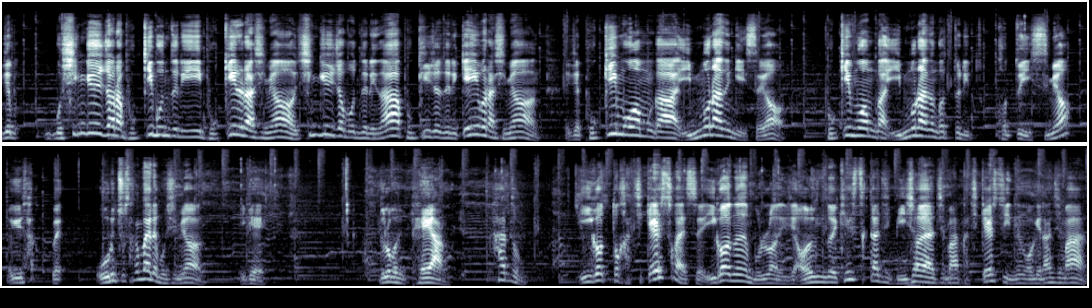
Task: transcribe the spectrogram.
이제 뭐 신규 유저나 복귀 분들이 복귀를 하시면 신규 유저분들이나 복귀 유저들이 게임을 하시면 이제 복귀 모험과 임무라는 게 있어요. 복귀 모험과 임무라는 것들이 것도 있으며 여기 사, 왜, 오른쪽 상단에 보시면 이게 눌러보시면 대양, 하둠 이것도 같이 깰 수가 있어요. 이거는 물론 이제 어느 정도의 캐스트까지 미셔야지만 같이 깰 수 있는 거긴 하지만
